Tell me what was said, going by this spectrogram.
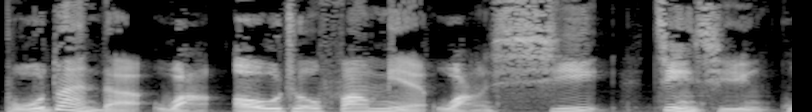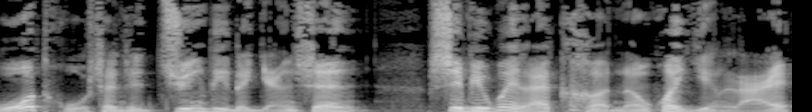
不断的往欧洲方面往西进行国土甚至军力的延伸，势必未来可能会引来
